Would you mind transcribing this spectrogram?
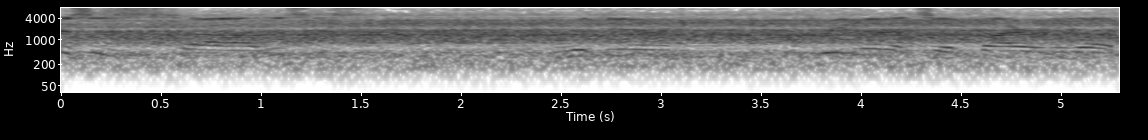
this is uh, this is within three minutes of firing it up.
